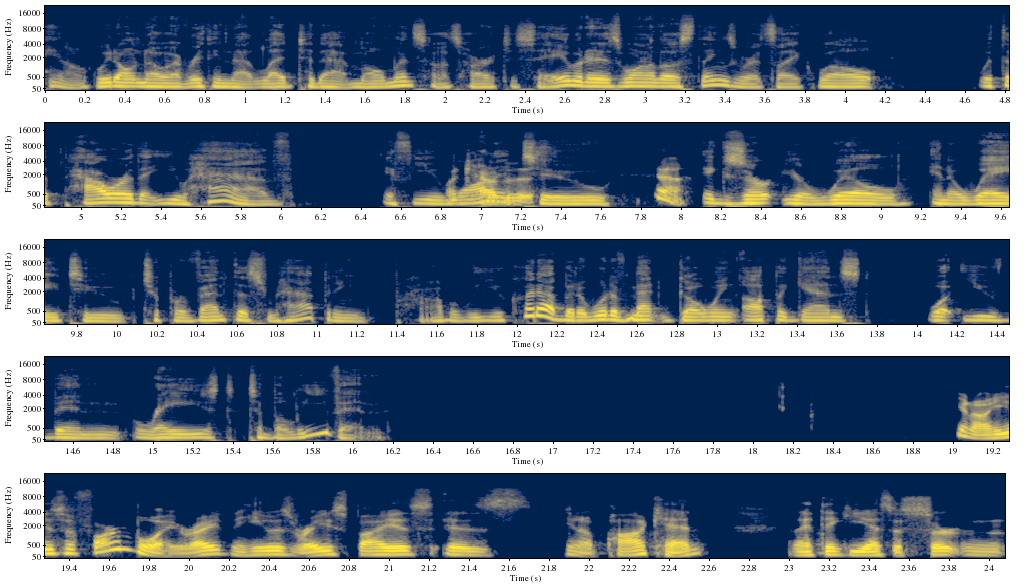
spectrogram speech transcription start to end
you know, we don't know everything that led to that moment, so it's hard to say, but it is one of those things where it's like, well, with the power that you have, if you Like, wanted this- to Yeah. exert your will in a way to to prevent this from happening, probably you could have, but it would have meant going up against what you've been raised to believe in. you know, he's a farm boy, right? And he was raised by his his you know Pa Kent, and I think he has a certain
